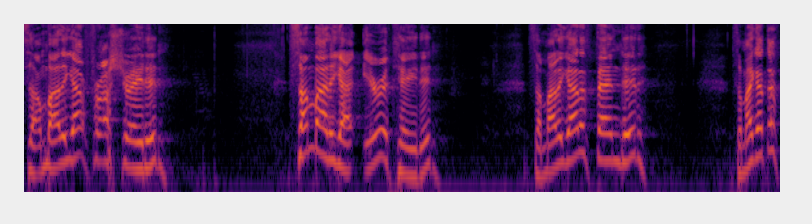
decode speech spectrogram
Somebody got frustrated. Somebody got irritated. Somebody got offended. Somebody got their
